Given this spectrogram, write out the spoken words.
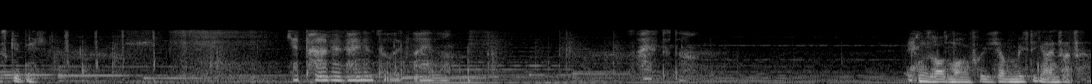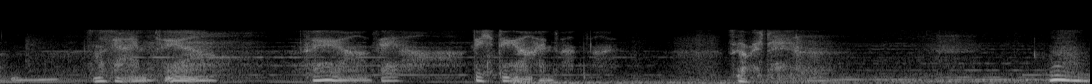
Es geht nicht. Ich ertrage keine Zurückweisung. Das weißt du doch. Ich muss raus morgen früh. Ich habe einen wichtigen Einsatz. Es muss ja ein sehr, sehr, sehr wichtiger Einsatz sein. Sehr wichtig. Hm.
